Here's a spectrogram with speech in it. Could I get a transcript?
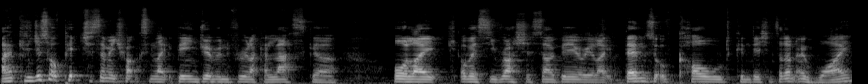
I can just sort of picture semi trucks and like being driven through like Alaska or like obviously Russia, Siberia, like them sort of cold conditions. I don't know why,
